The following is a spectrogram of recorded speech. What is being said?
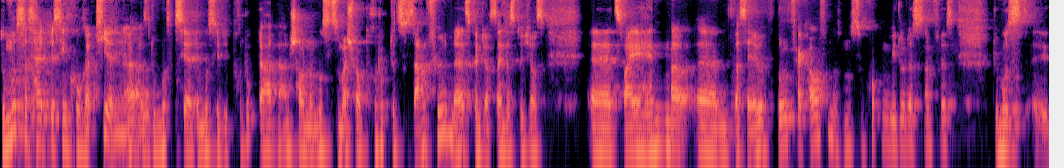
Du musst das halt ein bisschen kuratieren, ne? Also du musst ja, du musst dir die Produktdaten anschauen, du musst zum Beispiel auch Produkte zusammenführen. Ne? Es könnte auch sein, dass durchaus äh, zwei Händler äh, dasselbe Produkt verkaufen. Das musst du gucken, wie du das zusammenführst. Du musst äh,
